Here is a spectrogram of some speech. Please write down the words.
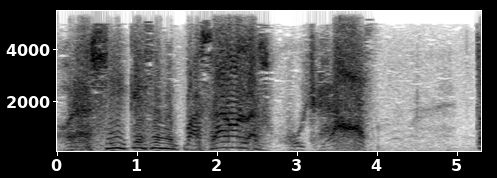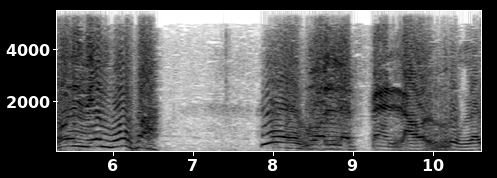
ahora sí que se me pasaron las cucharadas. Estoy bien bufa. Eh, vole pelado.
